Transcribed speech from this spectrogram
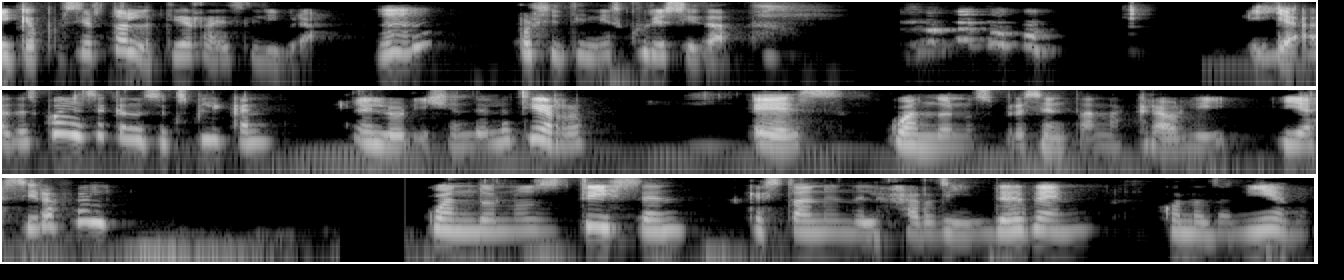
Y que por cierto la Tierra es Libra. Por si tenías curiosidad. Y ya, después de que nos explican el origen de la Tierra, es cuando nos presentan a Crowley y a Sirafel. Cuando nos dicen que están en el jardín de Edén con Adán y Eva.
